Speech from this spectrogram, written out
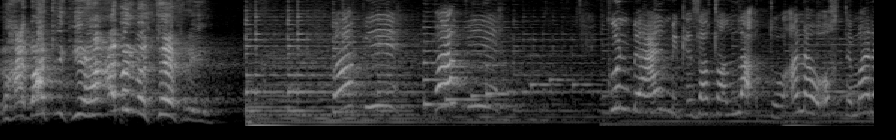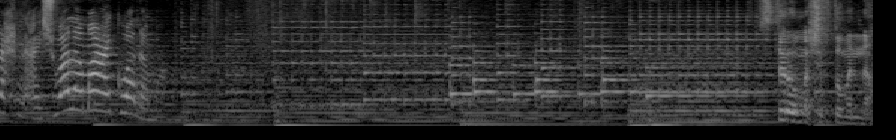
رح ابعت لك إياها قبل ما تسافري. بابي بابي. كن بعلمك إذا طلقته. أنا وأختي ما رح نعيش ولا معك ولا معك. استروا ما شفتوا منها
